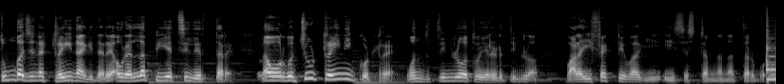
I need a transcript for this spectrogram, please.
ತುಂಬ ಜನ ಟ್ರೈನ್ ಆಗಿದ್ದಾರೆ, ಅವರೆಲ್ಲ ಪಿ ಎಚ್ ಸಿಲಿ ಇರ್ತಾರೆ. ನಾವು ಅವ್ರಿಗೊಂಚೂರು ಟ್ರೈನಿಂಗ್ ಕೊಟ್ಟರೆ ಒಂದು ತಿಂಗಳು ಅಥವಾ ಎರಡು ತಿಂಗಳು ಭಾಳ ಇಫೆಕ್ಟಿವ್ ಆಗಿ ಈ ಸಿಸ್ಟಮ್ನ ತರ್ಬೋದು.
